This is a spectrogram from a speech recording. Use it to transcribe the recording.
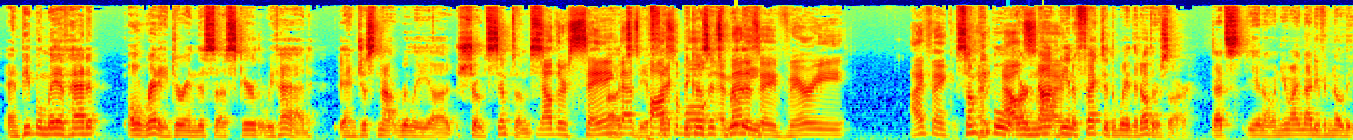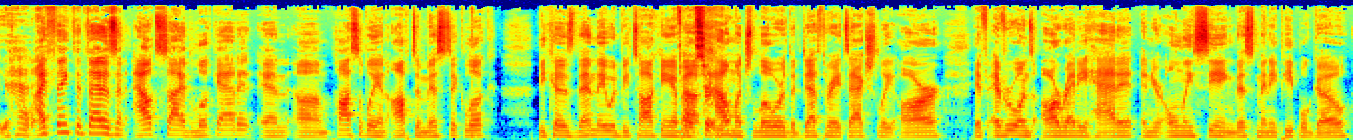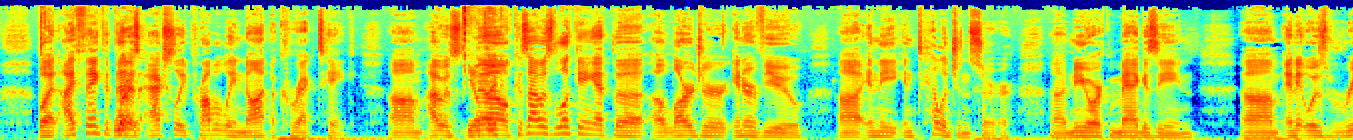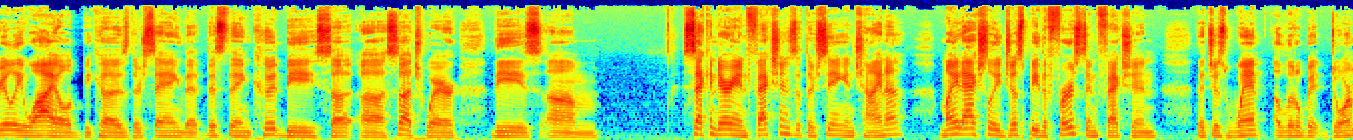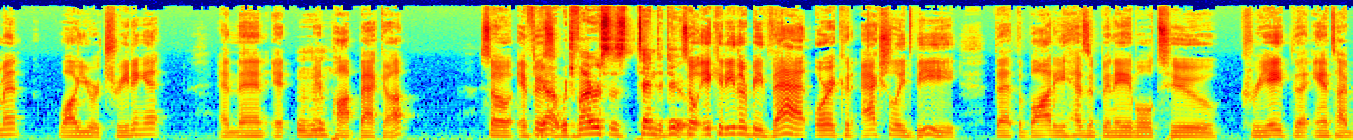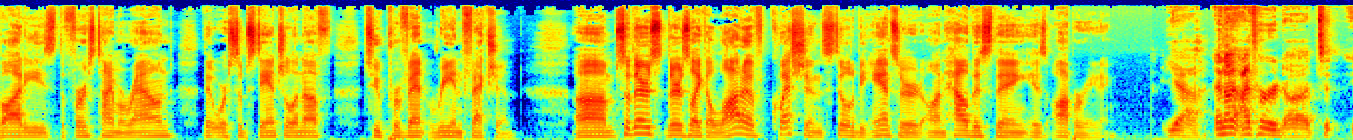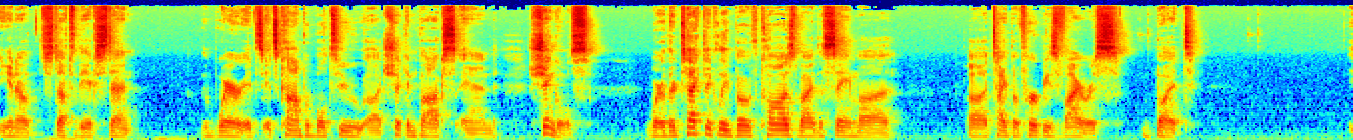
And people may have had it already during this uh, scare that we've had and just not really uh, showed symptoms. Now they're saying uh, that's possible, because it's and that is really- a very, I think Some people are not being affected the way that others are. That's, you know, and you might not even know that you had it. I think that that is an outside look at it and um, possibly an optimistic look because then they would be talking about certainly. how much lower the death rates actually are if everyone's already had it and you're only seeing this many people go. But I think that that Right. is actually probably not a correct take. Um, I was no, because I was looking at the a larger interview uh, in the Intelligencer, uh, New York magazine, um, and it was really wild because they're saying that this thing could be su- uh, such where these um, secondary infections that they're seeing in China might actually just be the first infection that just went a little bit dormant while you were treating it, and then it it popped back up. So if it's Yeah, which viruses tend to do. so it could either be that, or it could actually be that the body hasn't been able to create the antibodies the first time around that were substantial enough to prevent reinfection. Um, so there's there's like a lot of questions still to be answered on how this thing is operating. Yeah, and I, I've heard uh, to, you know stuff to the extent where it's it's comparable to uh, chickenpox and shingles, where they're technically both caused by the same uh, uh, type of herpes virus, but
